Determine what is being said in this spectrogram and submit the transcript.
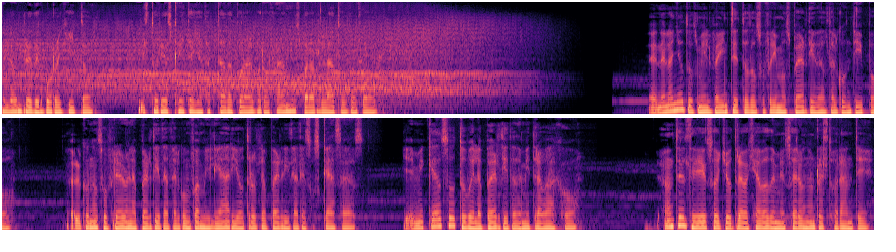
El hombre del borreguito. Historia escrita y adaptada por Álvaro Ramos para relatos de horror. En el año 2020 todos sufrimos pérdidas de algún tipo. Algunos sufrieron la pérdida de algún familiar y otros la pérdida de sus casas. Y en mi caso tuve la pérdida de mi trabajo. Antes de eso yo trabajaba de mesero en un restaurante.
